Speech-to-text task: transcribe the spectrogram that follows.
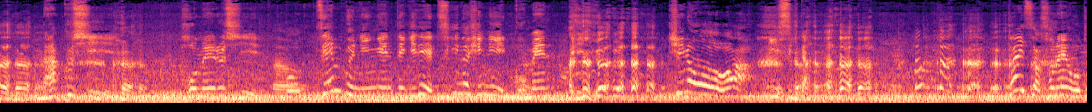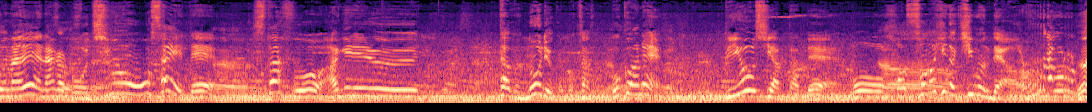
泣くし褒めるしもう全部人間的で次の日に「ごめん」っていう。昨日は言い過ぎた。大地はその辺大人でなんかこう自分を抑えてスタッフを上げれる多分能力を持ってたんです僕はね美容師やったんでもうその日の気分で「オラオラボヨ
